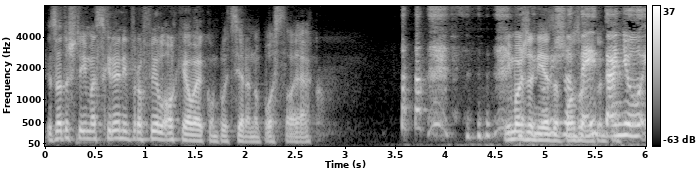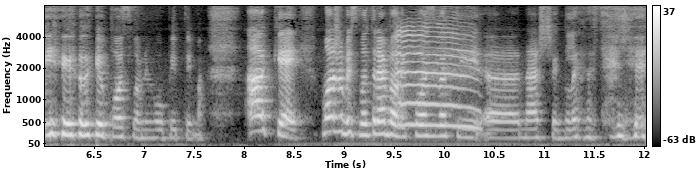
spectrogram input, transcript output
zato što ima skriveni profil. Ok, ovo je komplicirano postalo jako. I možda nije za poslovni dejtanju i, u poslovnim upitima. Ok, možda bismo trebali pozvati naše gledatelje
